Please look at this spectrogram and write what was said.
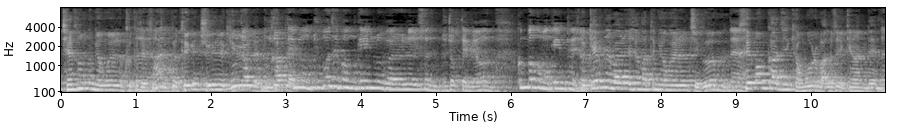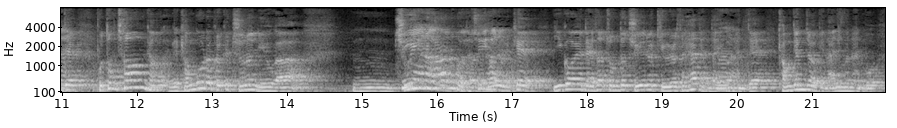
재수 없는 경우에는 그렇게 될수 있어 네. 그러니까 되게 주의를 기울여야 누적, 되는 카드 누적되면 두 번 세 번 game rule violation 누적되면 금방 금방 게임패죠. 그 game rule violation 같은 경우에는 지금 네. 세 번까지 경고를 받을 수 있긴 한데 네. 이제 보통 처음 이게 경고를 그렇게 주는 이유가 음, 주의를 주의하라고, 하라는 거죠. 이걸 이렇게 이거에 대해서 좀 더 주의를 기울여서 해야 된다. 네. 이거는 이제 경쟁적인 아니면은 뭐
